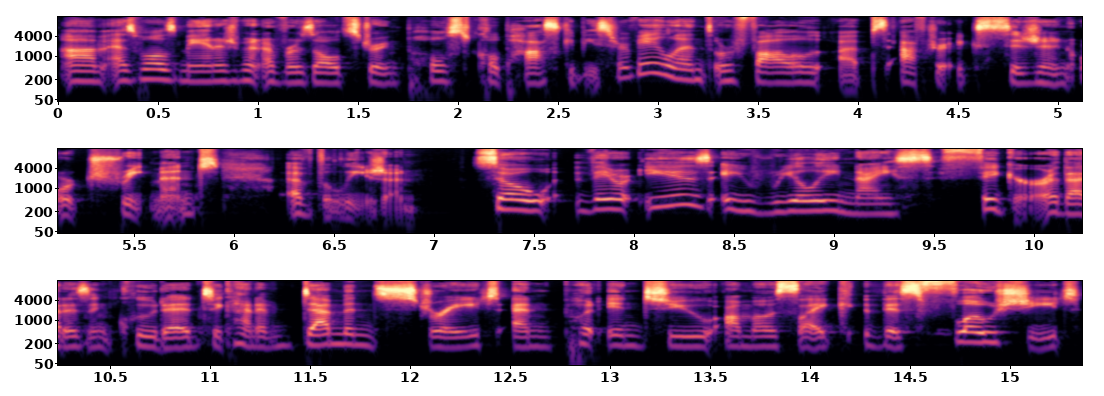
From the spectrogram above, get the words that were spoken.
um, as well as management of results during post colposcopy surveillance or follow ups after excision or treatment of the lesion. So there is a really nice figure that is included to kind of demonstrate and put into almost like this flow sheet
